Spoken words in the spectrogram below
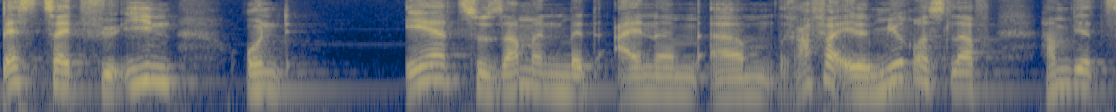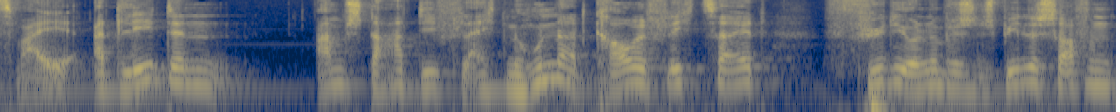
Bestzeit für ihn und er zusammen mit einem ähm, Raphael Miroslav haben wir zwei Athleten am Start, die vielleicht eine 100 Kraul Pflichtzeit für die Olympischen Spiele schaffen.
